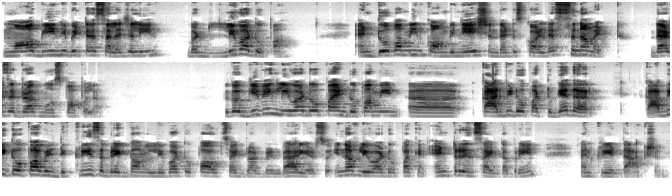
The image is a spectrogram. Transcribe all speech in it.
MAO-B inhibitor, selegiline, but levodopa and dopamine combination that is called as Sinemet. That's the drug most popular. Because giving levodopa and dopamine, uh, carbidopa together, carbidopa will decrease the breakdown of levodopa outside blood-brain barrier. So enough levodopa can enter inside the brain and create the action.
